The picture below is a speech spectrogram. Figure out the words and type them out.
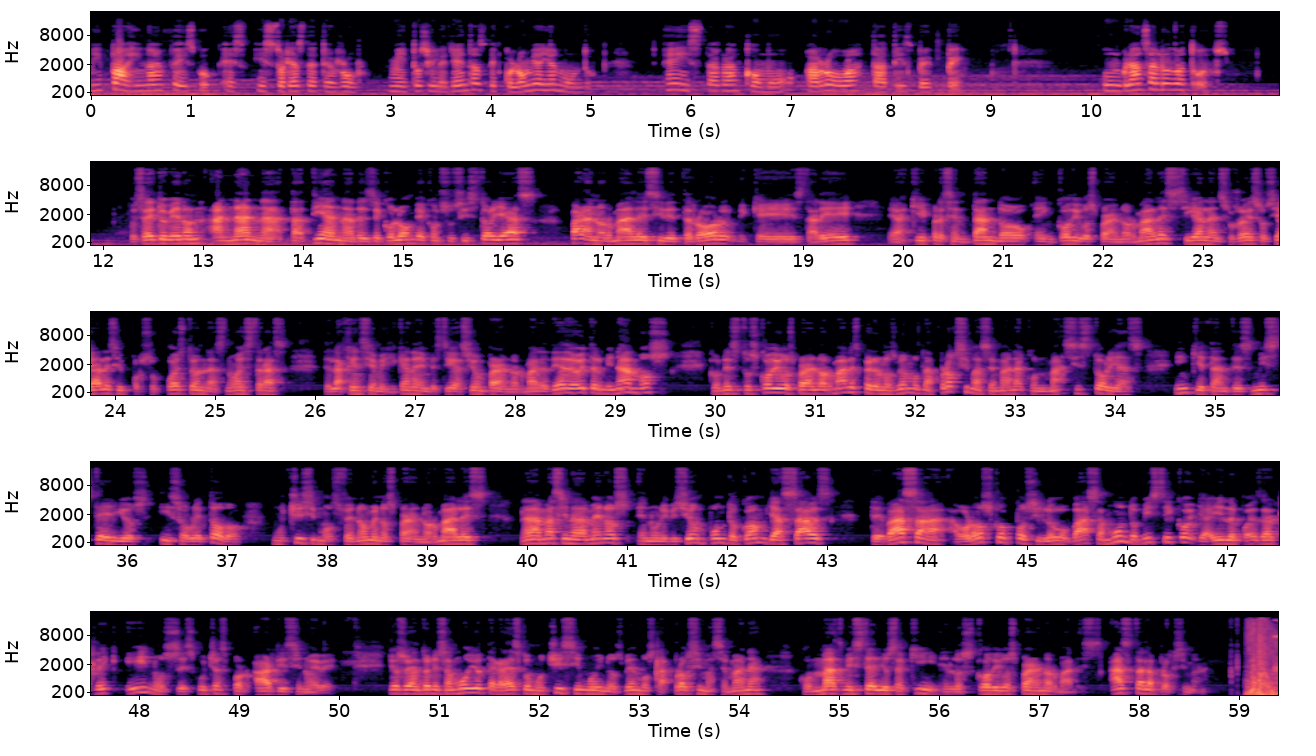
Mi página en Facebook es Historias de Terror, mitos y leyendas de Colombia y el mundo e Instagram como arroba tatisbp. Un gran saludo a todos. Pues ahí tuvieron a Nana, Tatiana, desde Colombia con sus historias paranormales y de terror que estaré aquí presentando en Códigos Paranormales. Síganla en sus redes sociales y por supuesto en las nuestras de la Agencia Mexicana de Investigación Paranormal. El día de hoy terminamos con estos códigos paranormales, pero nos vemos la próxima semana con más historias inquietantes, misterios y sobre todo muchísimos fenómenos paranormales. Nada más y nada menos en univision.com, ya sabes, te vas a horóscopos y luego vas a Mundo Místico y ahí le puedes dar clic y nos escuchas por Art19. Yo soy Antonio Zamudio, te agradezco muchísimo y nos vemos la próxima semana con más misterios aquí en los códigos paranormales. Hasta la próxima.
